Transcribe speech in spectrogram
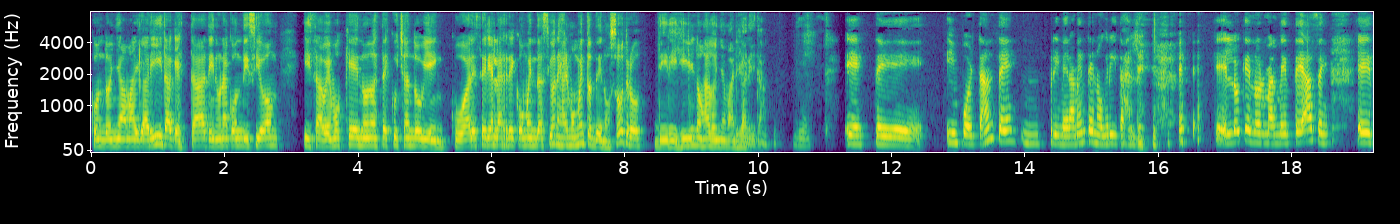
con doña Margarita, que está, tiene una condición y sabemos que no nos está escuchando bien, ¿cuáles serían las recomendaciones al momento de nosotros dirigirnos a doña Margarita? Bien. Este, importante, mm, primeramente no gritarle, que es lo que normalmente hacen. Eh,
